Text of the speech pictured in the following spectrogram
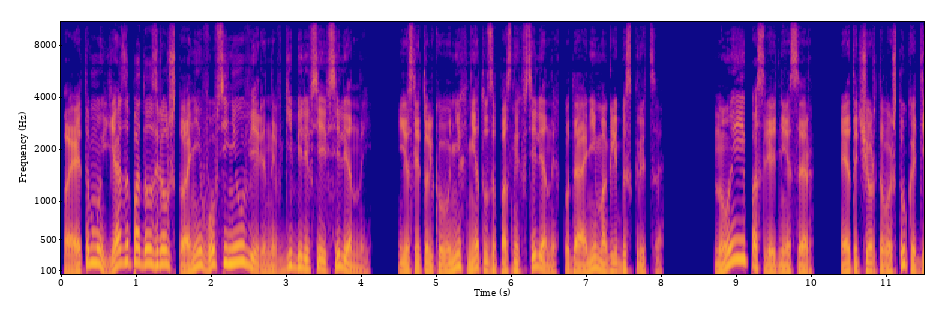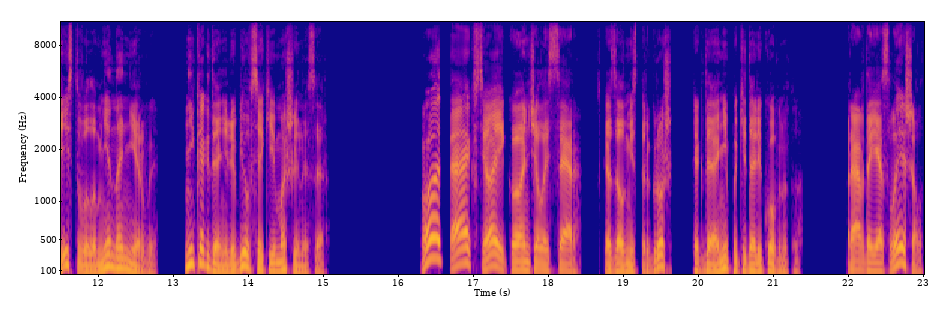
Поэтому я заподозрил, что они вовсе не уверены в гибели всей Вселенной, если только у них нету запасных вселенных, куда они могли бы скрыться. Ну и последнее, сэр. Эта чертова штука действовала мне на нервы. Никогда не любил всякие машины, сэр. «Вот так все и кончилось, сэр», — сказал мистер Грош, когда они покидали комнату. «Правда, я слышал,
